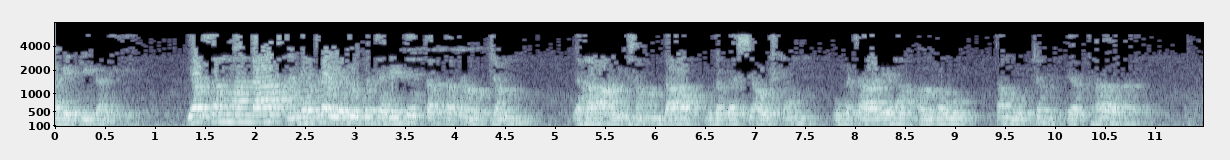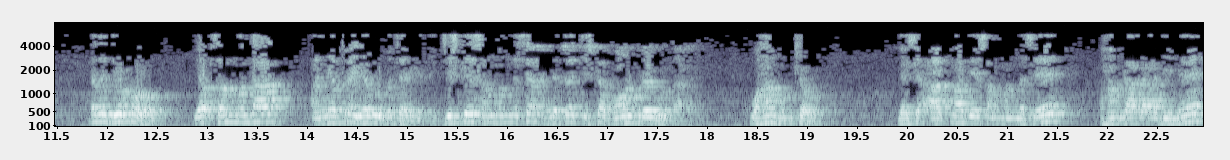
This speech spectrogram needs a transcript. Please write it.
आगे टीका देखिए। यह संबंधात अन्यत्र यदि उपचरित तत्र मुख्यम। यथा अग्नि संबंधात उदक से औष्टम उपचारेण अग्नौ तम मुख्यम कहते देखो यह संबंधात अन्यत्र यदि उपचरित जिसके संबंध से अन्यत्र जिसका गौण प्रयोग होता है, वहाँ मुख्य हो। जैसे आत्मा के संबंध से अहंकार आदि में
